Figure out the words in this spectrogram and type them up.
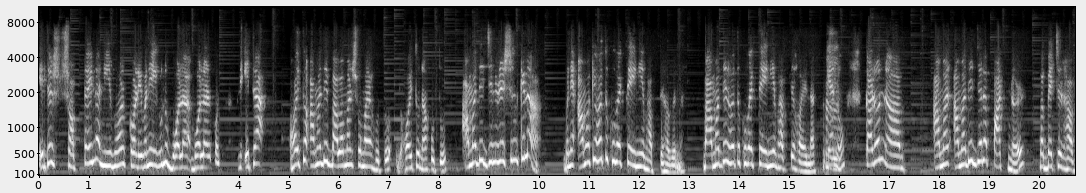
এটা সবটাই না নির্ভর করে মানে এগুলো বলা বলার কথা। মানে এটা হয়তো আমাদের বাবা মার সময় হতো হয়তো না হতো আমাদের জেনারেশনকে না মানে আমাকে হয়তো খুব একটা এই নিয়ে ভাবতে হবে না বা আমাদের হয়তো খুব একটা এই নিয়ে ভাবতে হয় না। কেন? কারণ আহ, আমার আমাদের যারা পার্টনার বা বেটার হাফ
